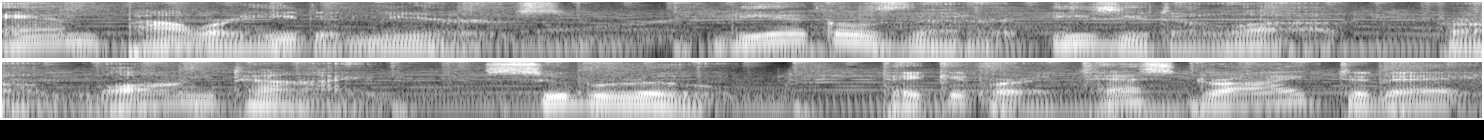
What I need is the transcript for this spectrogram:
and power heated mirrors. Vehicles that are easy to love for a long time. Subaru. Take it for a test drive today.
